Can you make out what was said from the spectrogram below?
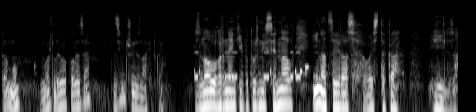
Тому, можливо, повезе з іншою знахідкою. Знову гарненький потужний сигнал. І на цей раз ось така гільза.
